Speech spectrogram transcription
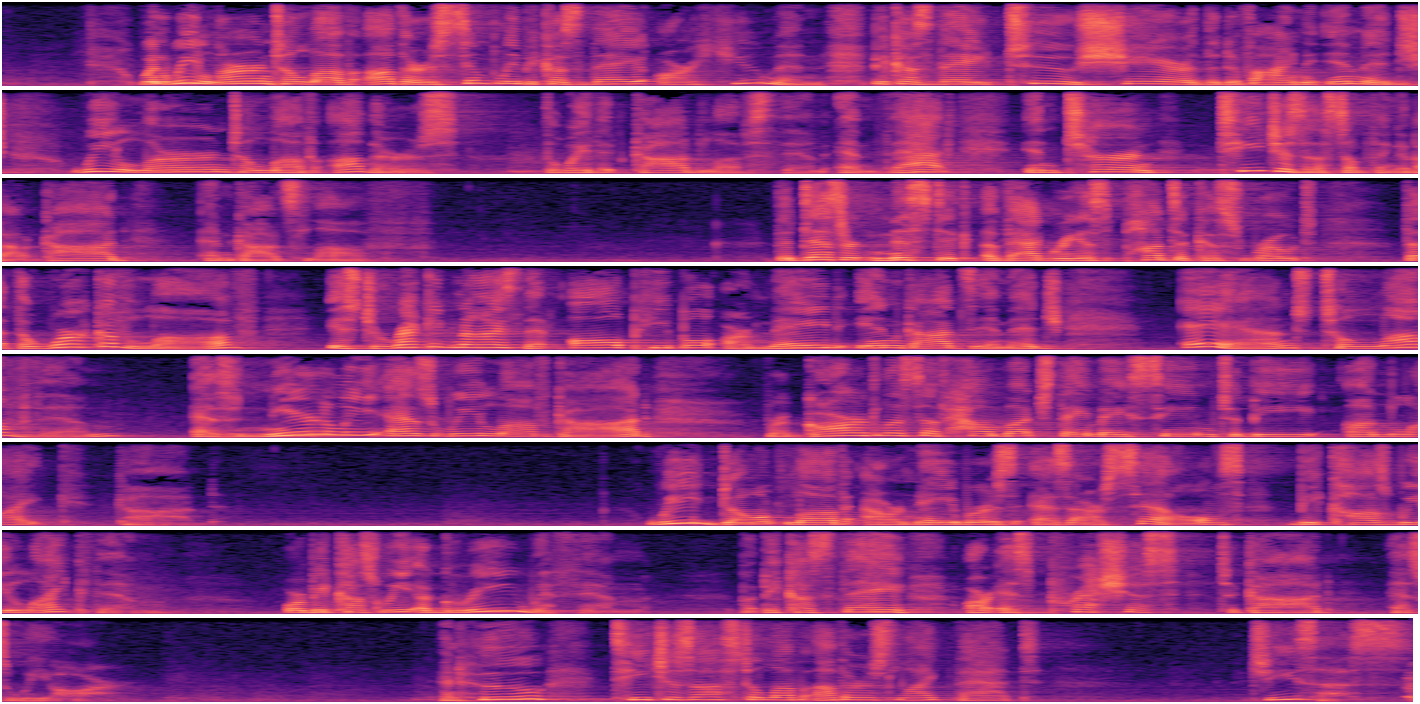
when we learn to love others simply because they are human, because they too share the divine image, we learn to love others the way that God loves them. And that, in turn, teaches us something about God and God's love. The desert mystic Evagrius Ponticus wrote that the work of love is to recognize that all people are made in God's image and to love them as nearly as we love God, regardless of how much they may seem to be unlike God. We don't love our neighbors as ourselves because we like them or because we agree with them, but because they are as precious to God as we are. And who teaches us to love others like that? Jesus.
